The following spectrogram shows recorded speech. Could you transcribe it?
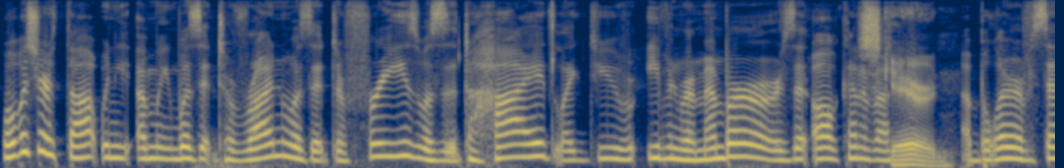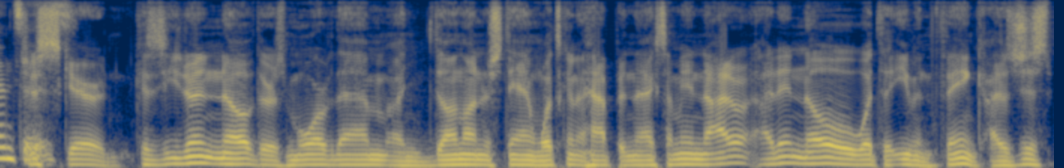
What was your thought when you? I mean, was it to run? Was it to freeze? Was it to hide? Like, do you even remember, or is it all kind of scared, a, a blur of senses? Just scared because you didn't know if there's more of them, and don't understand what's going to happen next. I mean, I don't, I didn't know what to even think. I was just,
